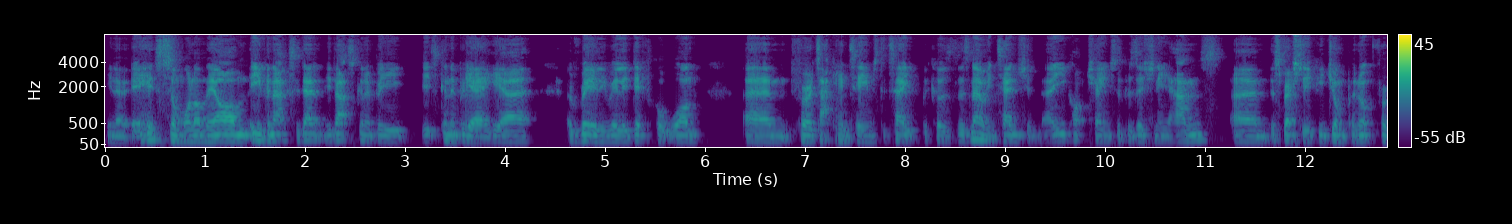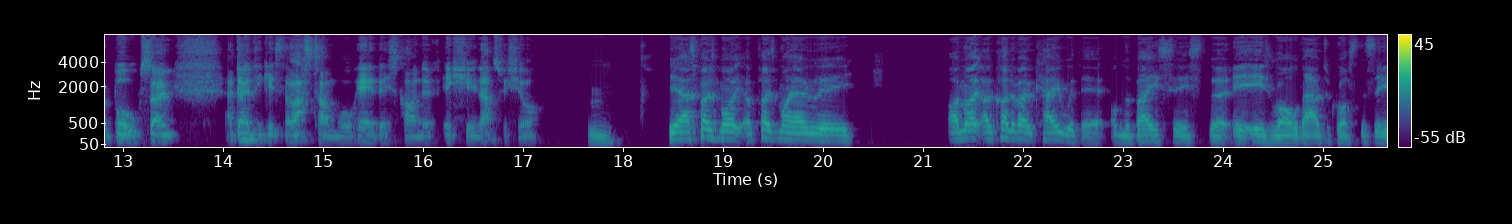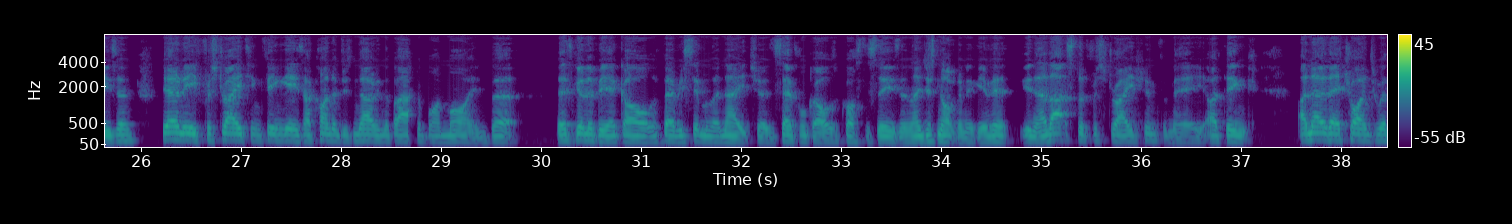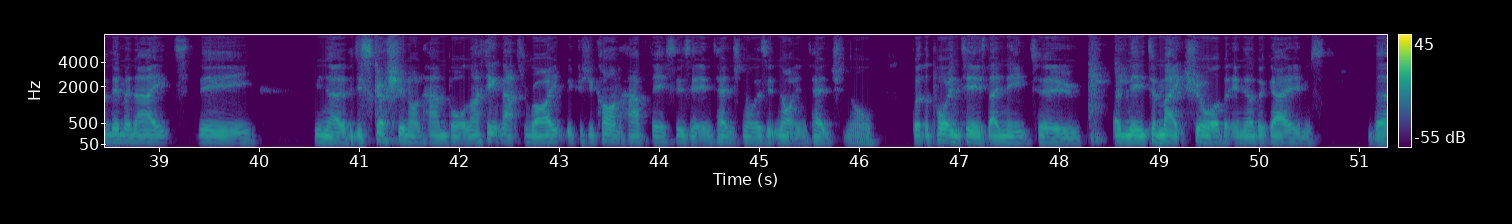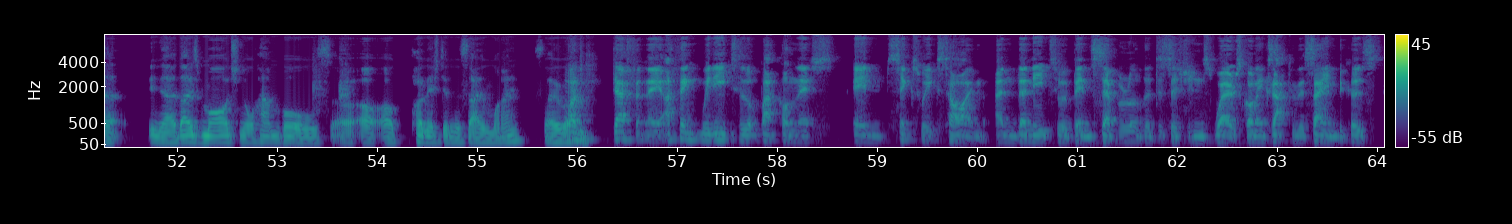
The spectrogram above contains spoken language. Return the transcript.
you know it hits someone on the arm? Even accidentally that's going to be it's going to be a, uh, a really really difficult one um, for attacking teams to take because there's no intention there. You can't change the position of your hands, um, especially if you're jumping up for a ball. So I don't think it's the last time we'll hear this kind of issue. That's for sure. Mm. Yeah, I suppose my I suppose my only I might, I'm kind of okay with it on the basis that it is rolled out across the season. The only frustrating thing is I kind of just know in the back of my mind that there's going to be a goal of very similar nature and several goals across the season. They're just not going to give it. You know, that's the frustration for me. I think I know they're trying to eliminate the, you know, the discussion on handball, and I think that's right because you can't have this. Is it intentional? Is it not intentional? But the point is, they need to they need to make sure that in other games that you know those marginal handballs are, are, are punished in the same way. So, well, um, definitely, I think we need to look back on this in six weeks' time, and there need to have been several other decisions where it's gone exactly the same. Because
